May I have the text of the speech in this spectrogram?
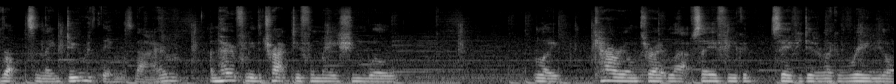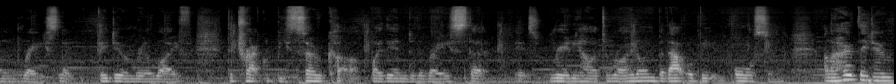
ruts and they do things now, and hopefully the track deformation will like carry on throughout the lap. Say if you could, say if you did like a really long race, like they do in real life, the track would be so cut up by the end of the race that it's really hard to ride on. But that would be awesome, and I hope they do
